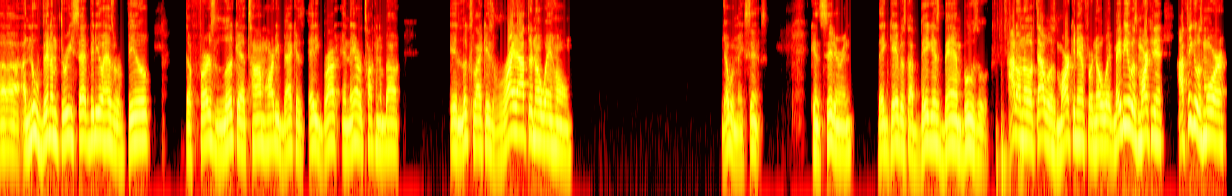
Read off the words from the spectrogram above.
Uh, a new Venom 3 set video has revealed the first look at Tom Hardy back as Eddie Brock, and they are talking about it looks like it's right after No Way Home. That would make sense, considering they gave us the biggest bamboozle. I don't know if that was marketing for No Way. Maybe it was marketing. I think it was more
